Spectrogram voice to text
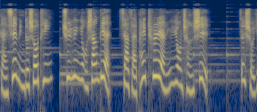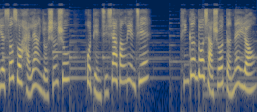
感谢您的收听，去运用商店下载 Patreon 运用城市，在首页搜索海量有声书，或点击下方链接听更多小说等内容。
